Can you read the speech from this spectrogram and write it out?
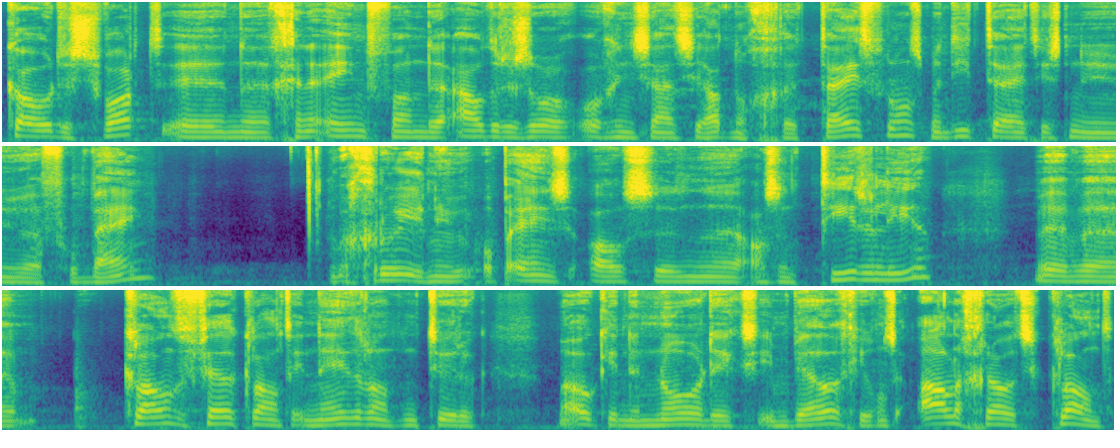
code zwart. En uh, geen een van de oudere zorgorganisaties had nog uh, tijd voor ons. Maar die tijd is nu voorbij. We groeien nu opeens als een, als een tierenlier. We hebben klanten, veel klanten in Nederland natuurlijk. Maar ook in de Nordics, in België. Onze allergrootste klant.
